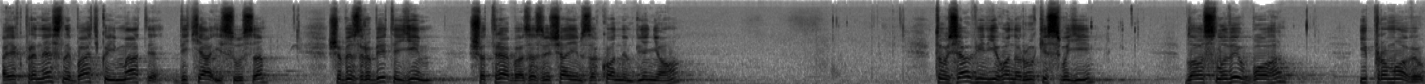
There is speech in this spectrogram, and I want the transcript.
а як принесли батько і мати дитя Ісуса, щоб зробити їм, що треба зазвичай законним для нього, то взяв він його на руки свої, благословив Бога і промовив:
